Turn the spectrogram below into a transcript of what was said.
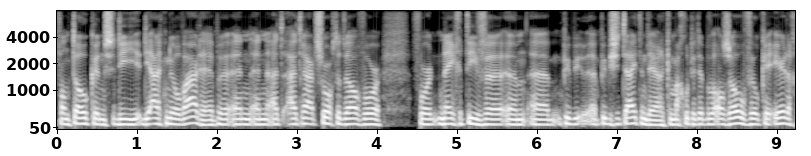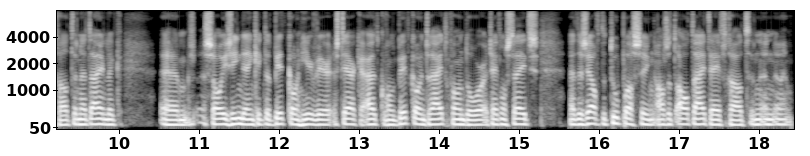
van tokens... die, die eigenlijk nul waarde hebben. En, en uit, uiteraard zorgt het wel voor, voor negatieve um, uh, publiciteit en dergelijke. Maar goed, dit hebben we al zoveel keer eerder gehad. En uiteindelijk um, zal je zien, denk ik, dat Bitcoin hier weer sterker uitkomt. Want Bitcoin draait gewoon door. Het heeft nog steeds uh, dezelfde toepassing als het altijd heeft gehad. Een, een, een,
